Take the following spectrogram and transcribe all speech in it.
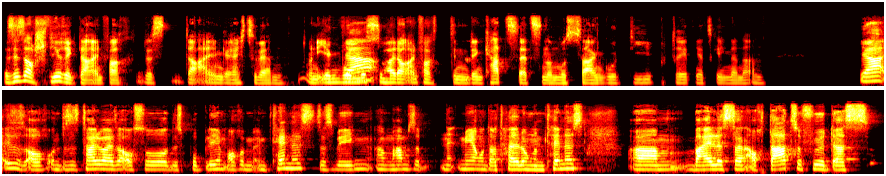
Es ist auch schwierig, da einfach, das, da allen gerecht zu werden. Und irgendwo ja. musst du halt auch einfach den, den Cut setzen und musst sagen, gut, die treten jetzt gegeneinander an. Ja, ist es auch. Und das ist teilweise auch so das Problem auch im, im Tennis. Deswegen ähm, haben sie nicht mehr Unterteilung im Tennis, ähm, weil es dann auch dazu führt, dass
